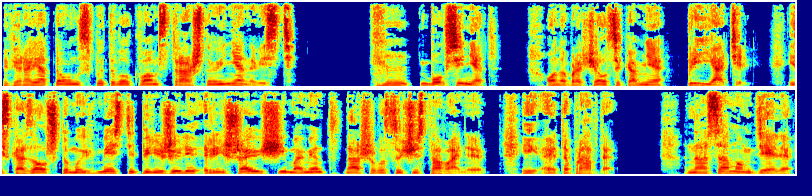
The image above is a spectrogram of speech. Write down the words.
Вероятно, он испытывал к вам страшную ненависть. Хм, вовсе нет. Он обращался ко мне «приятель» и сказал, что мы вместе пережили решающий момент нашего существования. И это правда. На самом деле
